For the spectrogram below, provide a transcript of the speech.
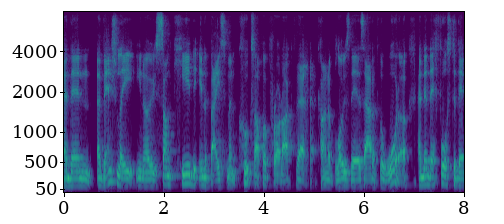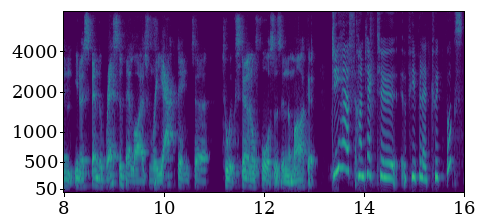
And then eventually, you know, some kid in a basement cooks up a product that kind of blows theirs out of the water. And then they're forced to then, you know, spend the rest of their lives reacting to to external forces in the market. Do you have contact to people at QuickBooks?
